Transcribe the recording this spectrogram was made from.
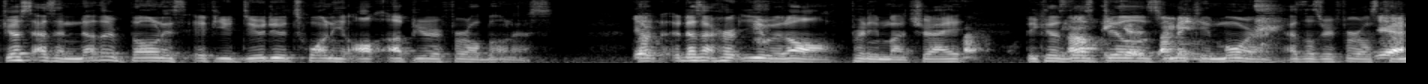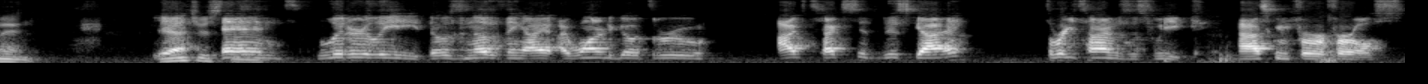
just as another bonus. If you do do 20, I'll up your referral bonus. Yep. But it doesn't hurt you at all, pretty much, right? Because No, those because, deals I are mean- making more as those referrals Yeah. come in. Yeah. Interesting. And literally, there was another thing I, I wanted to go through. I've texted this guy three times this week asking for referrals.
